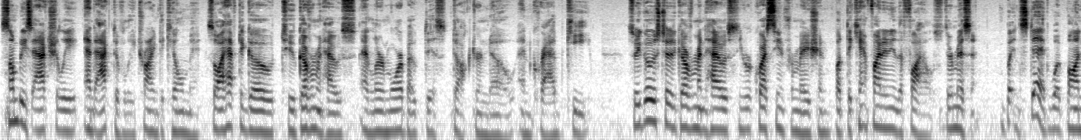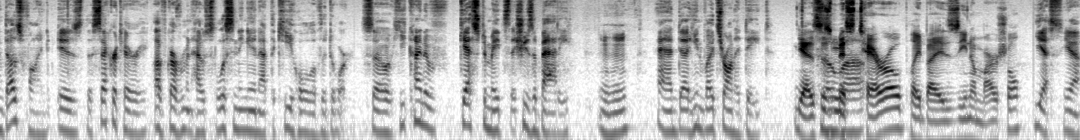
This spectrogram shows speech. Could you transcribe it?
somebody's actually and actively trying to kill me. So I have to go to Government House and learn more about this Doctor No and Crab Key. So he goes to the Government House, he requests the information, but they can't find any of the files. They're missing. But instead, what Bond does find is the secretary of Government House listening in at the keyhole of the door. So he kind of guesstimates that she's a baddie Mm-hmm. and uh, he invites her on a date. Yeah, this is Miss uh, Taro, played by Zena Marshall. Yes, yeah,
